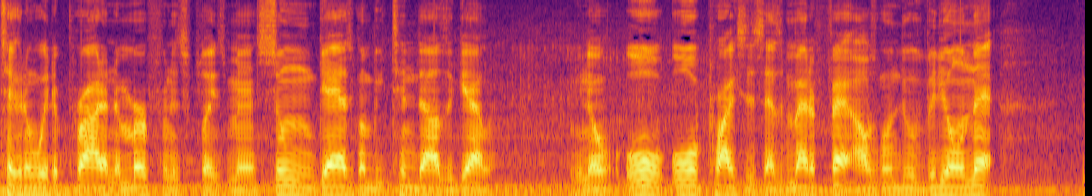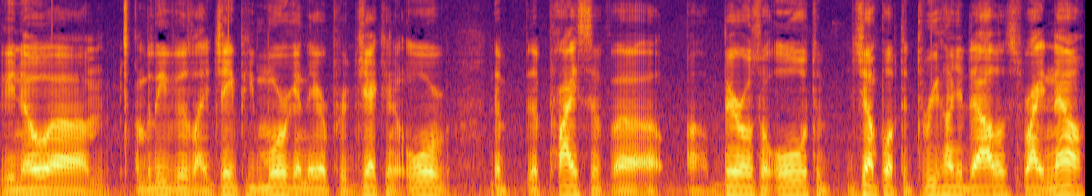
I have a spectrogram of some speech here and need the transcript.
taking away the pride and the mirth from this place, man. Soon gas gonna be $10 a gallon. You know, oil oil prices. As a matter of fact, I was gonna do a video on that you know, um, I believe it was like J.P. Morgan. They were projecting oil, the the price of uh, uh, barrels of oil to jump up to three hundred dollars. Right now,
